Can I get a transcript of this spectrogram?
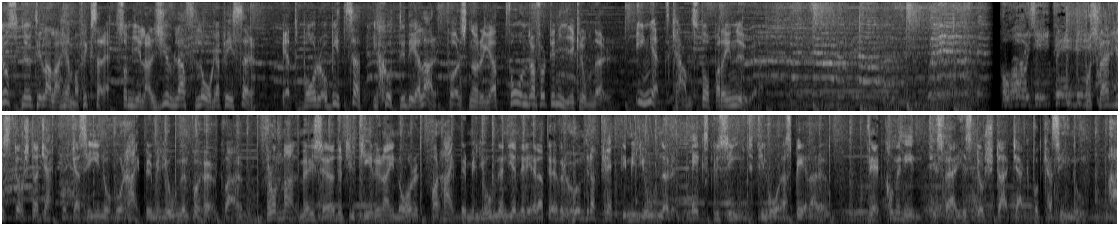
Just nu till alla hemmafixare som gillar Julas låga priser. Ett borr och bitset i 70 delar för snurriga 249 kronor. Inget kan stoppa dig nu. På Sveriges största jackpot-kasino går hypermiljonen på högvarv. Från Malmö i söder till Kiruna i norr har hypermiljonen genererat över 130 miljoner exklusivt till våra spelare. Välkommen in till Sveriges största jackpot-kasino,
